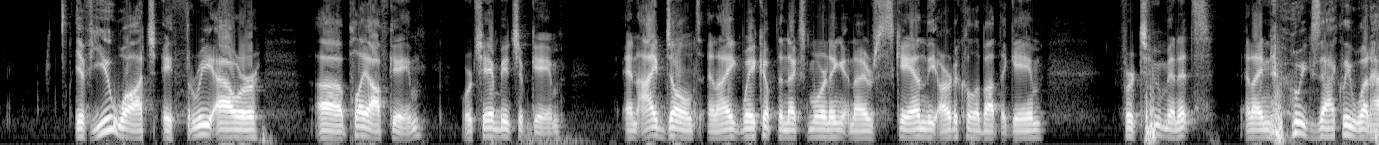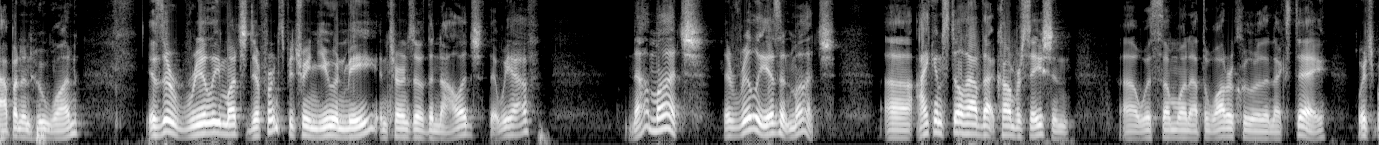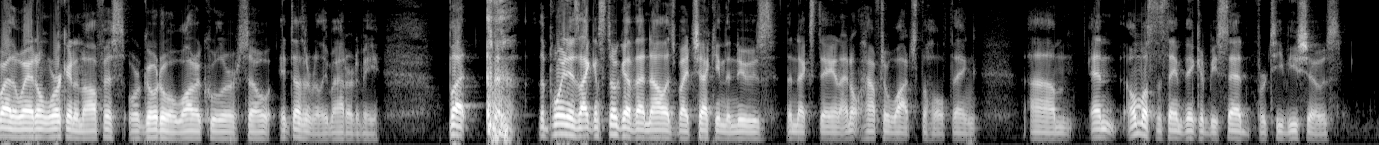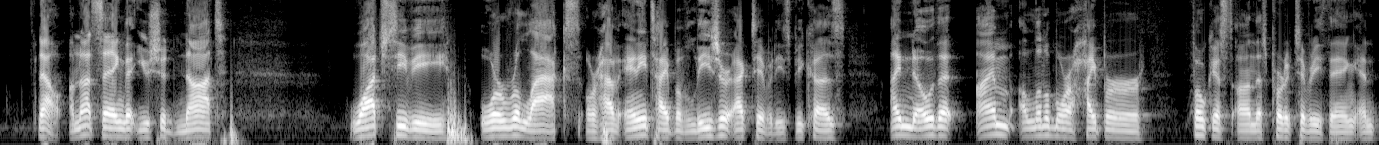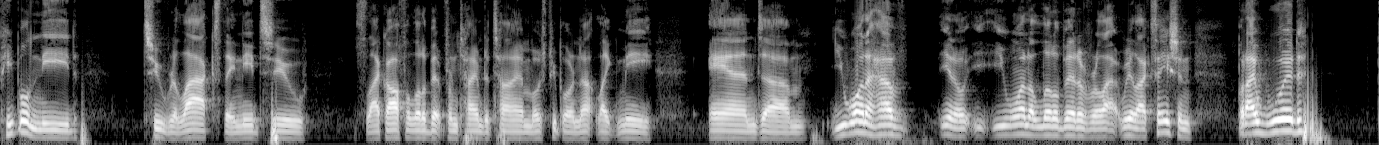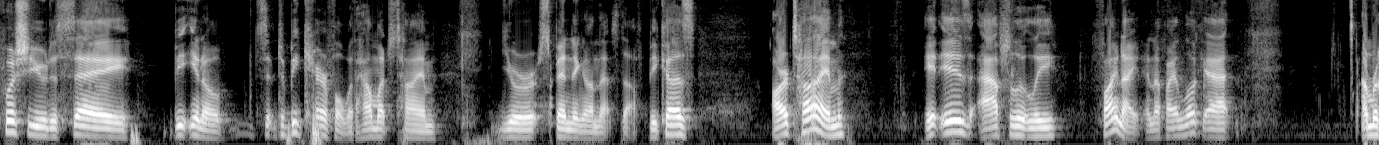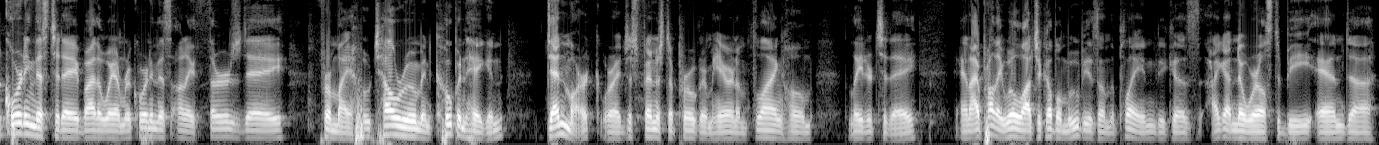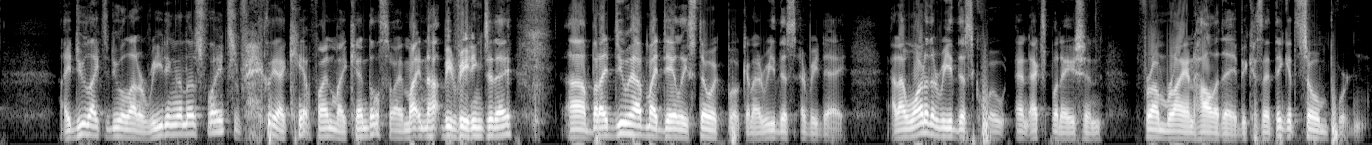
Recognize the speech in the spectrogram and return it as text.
if you watch a three hour uh, playoff game or championship game, and I don't, and I wake up the next morning and I scan the article about the game for two minutes, and I know exactly what happened and who won, is there really much difference between you and me in terms of the knowledge that we have? Not much. There really isn't much. Uh, I can still have that conversation uh, with someone at the water cooler the next day which, by the way, I don't work in an office or go to a water cooler, so it doesn't really matter to me. But the point is, I can still get that knowledge by checking the news the next day, and I don't have to watch the whole thing. Um, and almost the same thing could be said for TV shows. Now, I'm not saying that you should not watch TV or relax or have any type of leisure activities because I know that I'm a little more hyper focused on this productivity thing, and people need to relax. They need to slack off a little bit from time to time. Most people are not like me, and um, you want to have you know you want a little bit of rela- relaxation. But I would push you to say, be you know, to be careful with how much time you're spending on that stuff because our time it is absolutely finite. And if I look at I'm recording this today, by the way, I'm recording this on a Thursday from my hotel room in Copenhagen, Denmark, where I just finished a program here and I'm flying home later today. And I probably will watch a couple movies on the plane because I got nowhere else to be. And uh, I do like to do a lot of reading on those flights. Frankly, I can't find my Kindle, so I might not be reading today. Uh, but I do have my daily Stoic book, and I read this every day. And I wanted to read this quote and explanation from Ryan Holiday because I think it's so important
